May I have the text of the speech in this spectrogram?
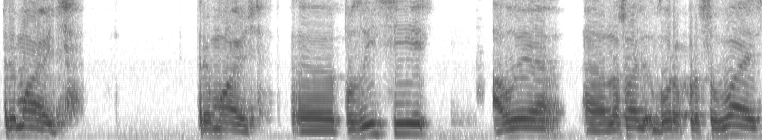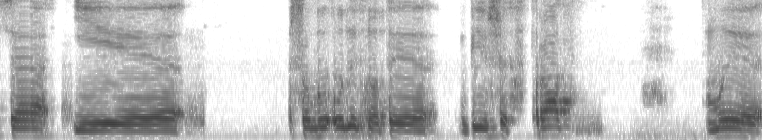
тримають, тримають е, позиції, але Е, На жаль, ворог просувається, і щоб уникнути більших втрат, ми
